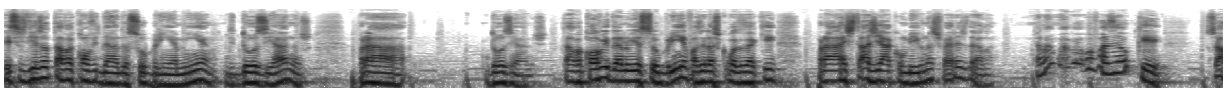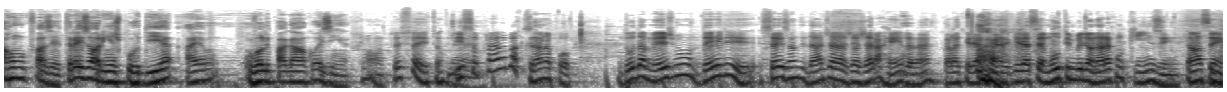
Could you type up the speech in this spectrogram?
Esses dias eu estava convidando a sobrinha minha, de 12 anos, para 12 anos. Tava convidando minha sobrinha, fazendo as contas aqui, para estagiar comigo nas férias dela. Ela, mas eu vou fazer o quê? Só arrumo o que fazer. Três horinhas por dia, aí eu vou lhe pagar uma coisinha. Pronto, perfeito. Isso pra ela é bacana, pô. Duda mesmo, desde 6 anos de idade, já, já gera renda, né? Ela queria, ganhar- queria ser multimilionária com 15. Então, assim,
